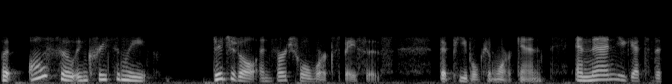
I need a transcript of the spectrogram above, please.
but also increasingly digital and virtual workspaces that people can work in. And then you get to the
